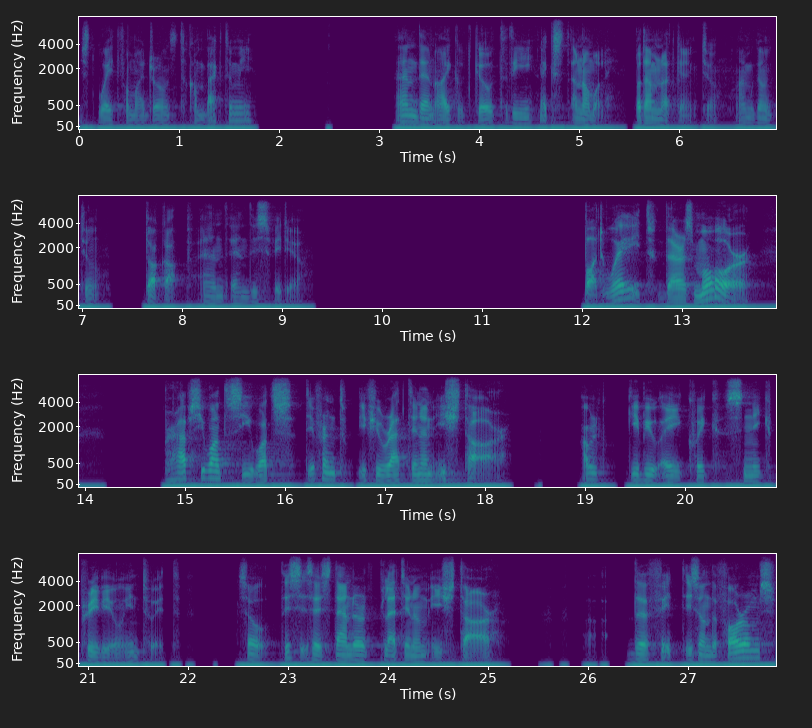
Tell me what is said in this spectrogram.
Just wait for my drones to come back to me. And then I could go to the next anomaly but I'm not going to. I'm going to dock up and end this video. But wait, there's more! Perhaps you want to see what's different if you rat in an Ishtar. I will give you a quick sneak preview into it. So this is a standard Platinum Ishtar. The fit is on the forums,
